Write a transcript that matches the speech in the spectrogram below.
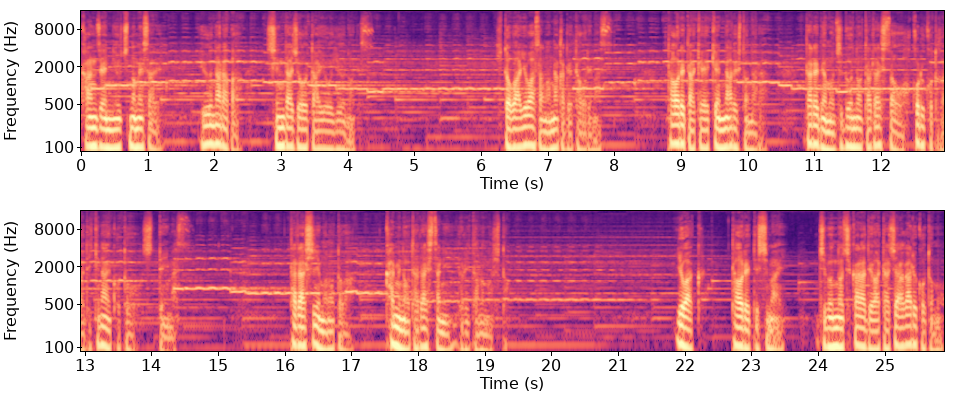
完全に打ちのめされ言うならば死んだ状態を言うのです。人は弱さの中で倒れます。倒れた経験のある人なら誰でも自分の正しさを誇ることができないことを知っています。正しいものとは神の正しさにより頼む人。弱く倒れてしまい自分の力では立ち上がることも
